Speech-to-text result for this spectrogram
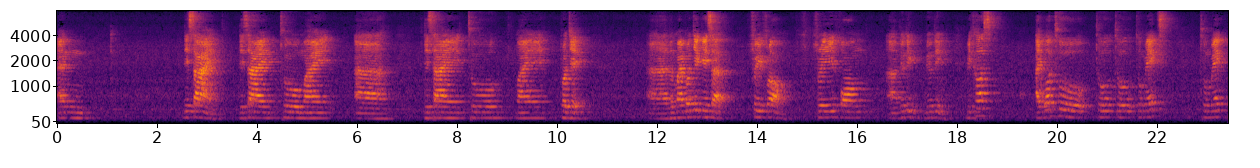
and design design to my uh, design to my project. Uh, the, my project is a free form free form uh, building building because I want to to to to make to make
